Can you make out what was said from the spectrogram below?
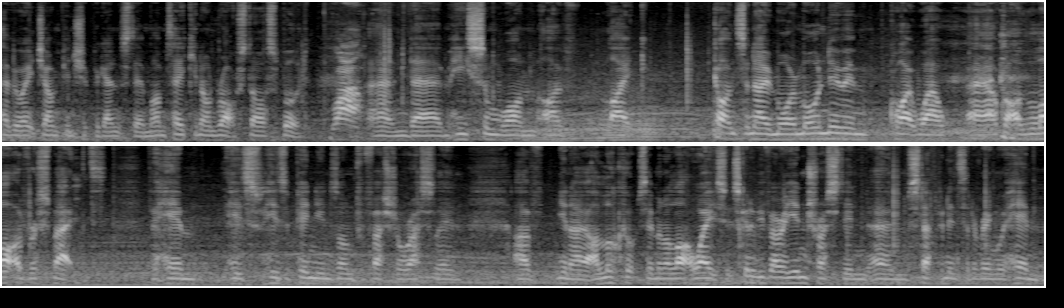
Heavyweight Championship against him. I'm taking on Rockstar Spud, Wow. and um, he's someone I've like gotten to know more and more. Knew him quite well. Uh, I've got a lot of respect for him, his his opinions on professional wrestling. I've you know I look up to him in a lot of ways. So it's going to be very interesting um, stepping into the ring with him.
